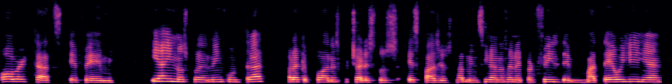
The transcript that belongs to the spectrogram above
Overcast FM. Y ahí nos pueden encontrar para que puedan escuchar estos espacios. También síganos en el perfil de Mateo y Lilian,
